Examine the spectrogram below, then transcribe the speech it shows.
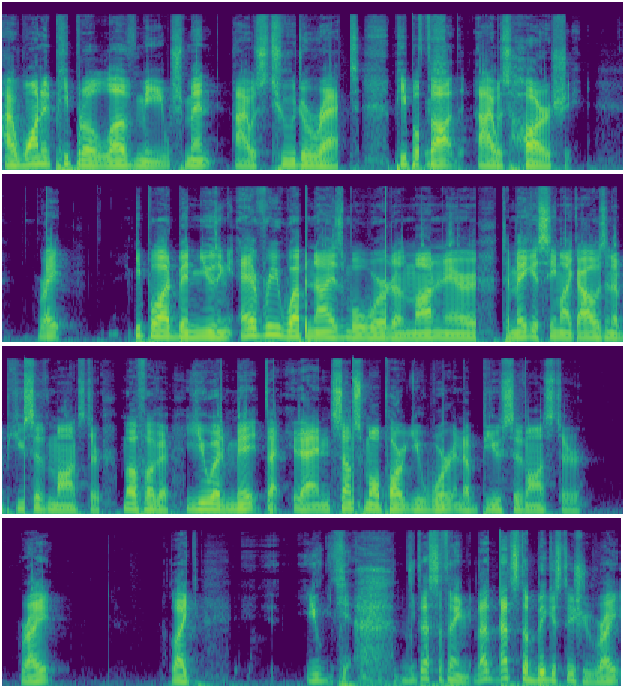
I wanted people to love me, which meant I was too direct. People thought I was harsh. Right? People had been using every weaponizable word of the modern era to make it seem like I was an abusive monster. Motherfucker, you admit that, that in some small part you were an abusive monster. Right? Like, you can't, that's the thing. That That's the biggest issue, right?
